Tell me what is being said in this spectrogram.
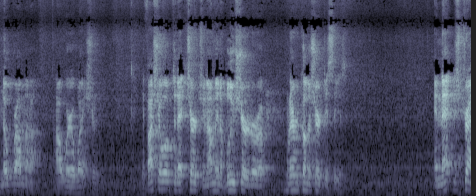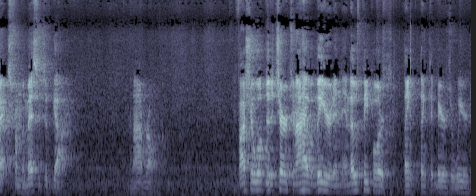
No problem at all. I'll wear a white shirt. If I show up to that church and I'm in a blue shirt or a whatever color shirt this is, and that distracts from the message of God, then I'm wrong. If I show up to the church and I have a beard and, and those people are think think that beards are weird.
